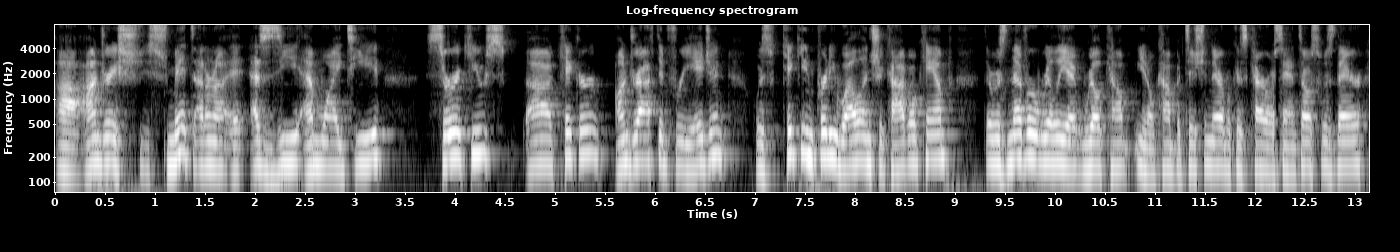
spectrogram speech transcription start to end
Uh, Andre Szmyt, I don't know, S Z M Y T, Syracuse uh, kicker, undrafted free agent, was kicking pretty well in Chicago camp. There was never really a real comp, you know competition there because Cairo Santos was there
